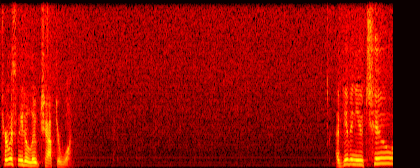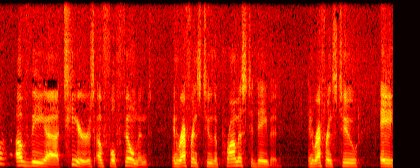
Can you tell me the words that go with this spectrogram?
turn with me to Luke chapter 1. I've given you two of the uh, tiers of fulfillment in reference to the promise to David in reference to a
